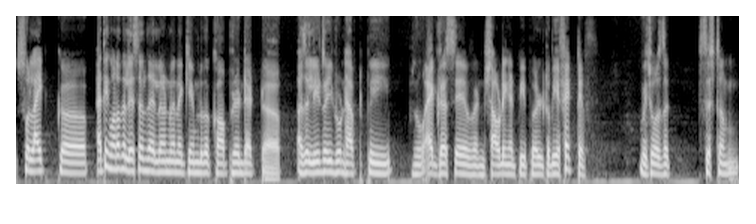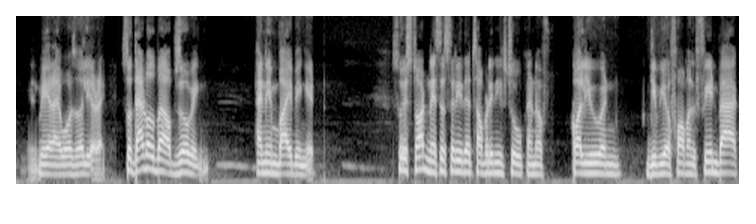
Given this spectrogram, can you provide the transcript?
so like uh, i think one of the lessons i learned when i came to the corporate that uh, as a leader you don't have to be you know aggressive and shouting at people to be effective which was the system where i was earlier right? So that was by observing and imbibing it. So it's not necessary that somebody needs to kind of call you and give you a formal feedback.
